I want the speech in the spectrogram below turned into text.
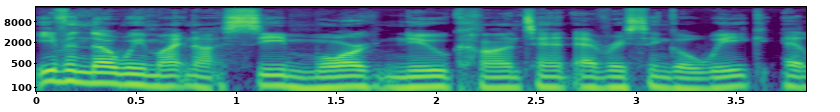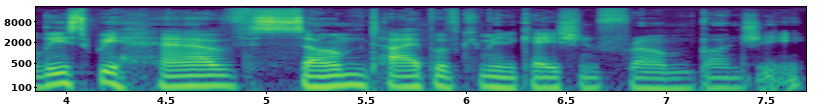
even though we might not see more new content every single week, at least we have some type of communication from Bungie.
